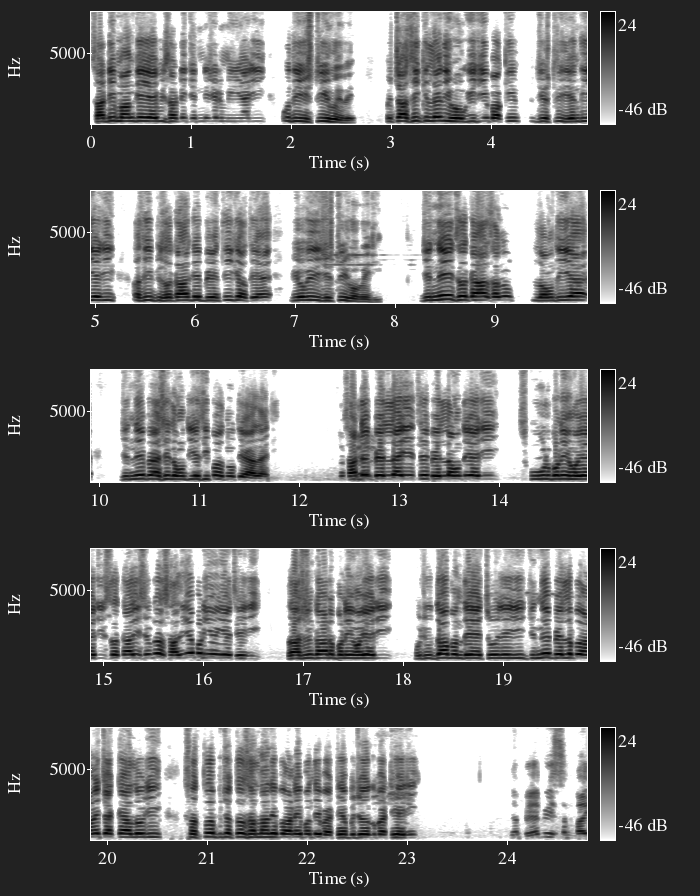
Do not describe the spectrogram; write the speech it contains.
ਸਾਡੀ ਮੰਗ ਇਹ ਹੈ ਵੀ ਸਾਡੀ ਜਿੰਨੀ ਜ਼ਮੀਨ ਹੈ ਜੀ, ਉਹਦੀ ਰਜਿਸਟਰੀ ਹੋਵੇ। 85 ਕਿੱਲੇ ਦੀ ਹੋਗੀ ਜੀ, ਬਾਕੀ ਰਜਿਸਟਰੀ ਰਹਿੰਦੀ ਹੈ ਜੀ। ਅਸੀਂ ਸਰਕਾਰ ਅੱਗੇ ਬੇਨਤੀ ਕਰਦੇ ਹਾਂ ਵੀ ਉਹ ਵੀ ਰਜਿਸਟਰੀ ਹੋਵੇ ਜੀ। ਜਿੰਨੇ ਸਰਕਾਰ ਸਾਨੂੰ ਲਾਉਂਦੀ ਹੈ, ਜਿੰਨੇ ਪੈਸੇ ਲਾਉਂਦੀ ਹੈ, ਅਸੀਂ ਭਰਨ ਨੂੰ ਤਿਆਰ ਹੈ ਜੀ। ਸਾਡੇ ਬਿੱਲ ਆ ਜੀ, ਇੱਥੇ ਬਿੱਲ ਆਉਂਦੇ ਆ ਜੀ। ਸਕੂਲ ਬਣੇ ਹੋਏ ਆ ਜੀ, ਸਰਕਾਰੀ ਸੁਵਿਧਾ ਸਾਰੀਆਂ ਬਣੀਆਂ ਹੋਈਆਂ ਇੱਥੇ ਜੀ। ਰਾਸ਼ਨ ਕਾਰਡ ਬਣੇ ਹੋਏ ਆ ਜੀ। ਮੌਜੂਦਾ ਬੰਦੇ ਆ ਇੱਥੋਂ ਦੇ ਜੀ, ਜਿੰਨੇ ਬਿੱਲ ਪੁਰਾਣੇ ਚੈੱਕ ਕਰ ਲਓ ਜੀ 70 75 ਸਾਲਾਂ ਦੇ ਪੁਰਾਣੇ ਬੰਦੇ ਬੈਠੇ ਆ, ਬਜ਼ੁਰਗ ਬੈਠੇ ਆ ਜੀ। ਜੇ ਫਿਰ ਵੀ ਸੁਣਵਾਈ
